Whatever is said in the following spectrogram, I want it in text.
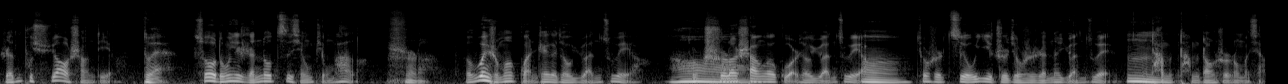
人不需要上帝了，对，所有东西人都自行评判了。是的。呃为什么管这个叫原罪啊？哦就，吃了上个果叫原罪啊？嗯就是自由意志就是人的原罪。嗯，他们他们当时这么想，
